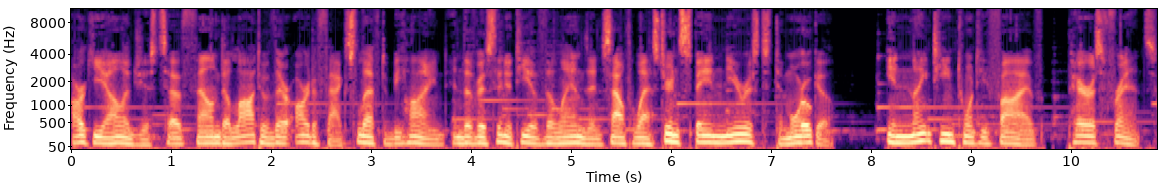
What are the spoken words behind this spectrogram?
Archaeologists have found a lot of their artifacts left behind in the vicinity of the lands in southwestern Spain nearest to Morocco. In 1925, Paris, France,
